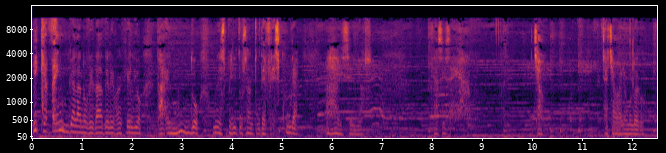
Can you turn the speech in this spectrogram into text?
y que venga la novedad del Evangelio para el mundo, un Espíritu Santo de frescura. Ay, Señor, que así sea. Chao. Chao, chao, hablamos luego.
